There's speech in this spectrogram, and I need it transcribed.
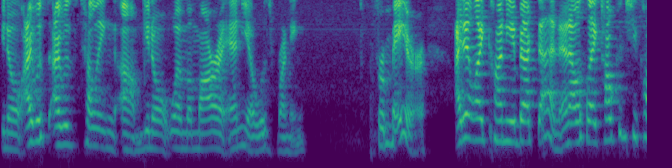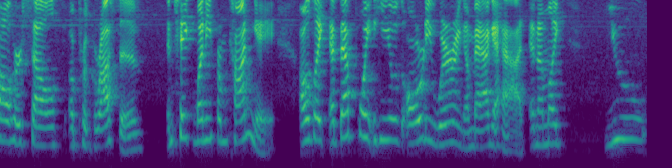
you know, I was I was telling, um, you know, when Amara Enyia was running for mayor, I didn't like Kanye back then, and I was like, how can she call herself a progressive and take money from Kanye? I was like, at that point, he was already wearing a MAGA hat. And I'm like, you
